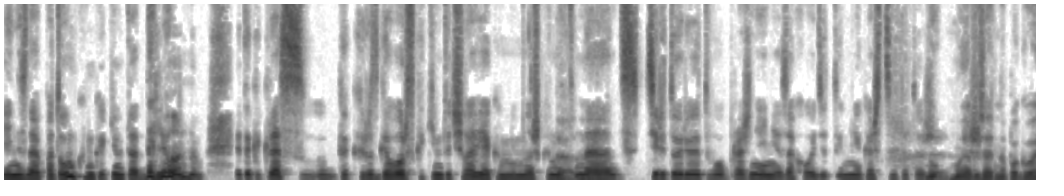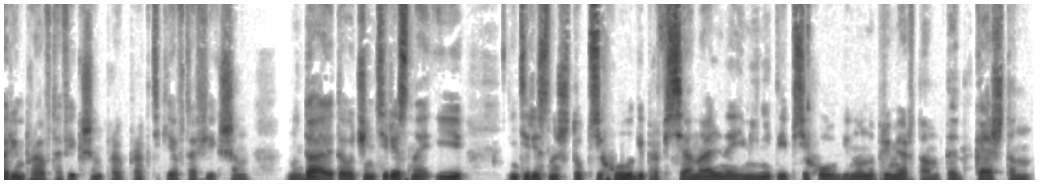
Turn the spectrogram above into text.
я не знаю, потомкам каким-то отдаленным. Это как раз как разговор с каким-то человеком немножко Да, на, да, на да. территорию этого упражнения заходит. И мне кажется, это тоже Ну, мы хорошо. обязательно поговорим про автофикшн, про практики автофикшн. Ну да, это очень интересно, и интересно, что психологи, профессиональные, именитые психологи, ну, например, там Тед Кэштон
